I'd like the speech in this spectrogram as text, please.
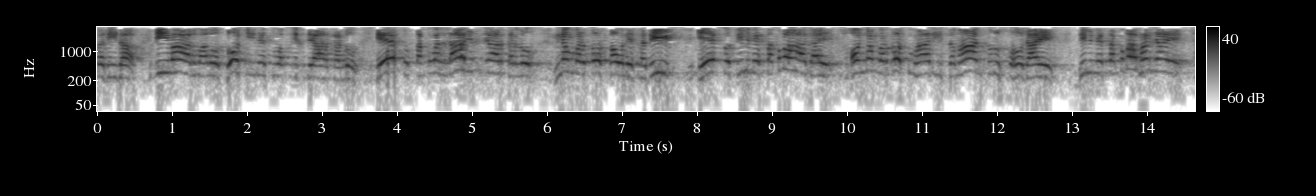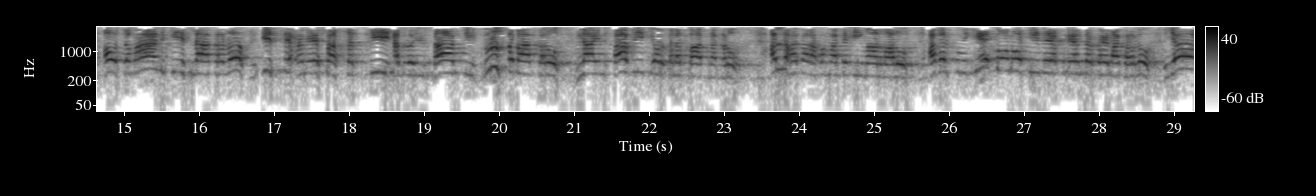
سدیدہ ایمان والو دو چیزیں تو اختیار کر لو ایک تو تقوی اللہ اختیار کر لو نمبر دو، قول سدید. ایک تو دل میں تقوی آ جائے اور نمبر دو، تمہاری زمان درست ہو جائے. دل میں تقبہ بھر جائے اور زمان کی اصلاح کر لو، اس سے ہمیشہ سچی عدل و انصاف کی درست بات کرو نہ انصافی کی اور غلط بات نہ کرو۔ اللہ تعالیٰ فرماتے ایمان والو، اگر تم یہ دونوں چیزیں اپنے اندر پیدا کر لو، یا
